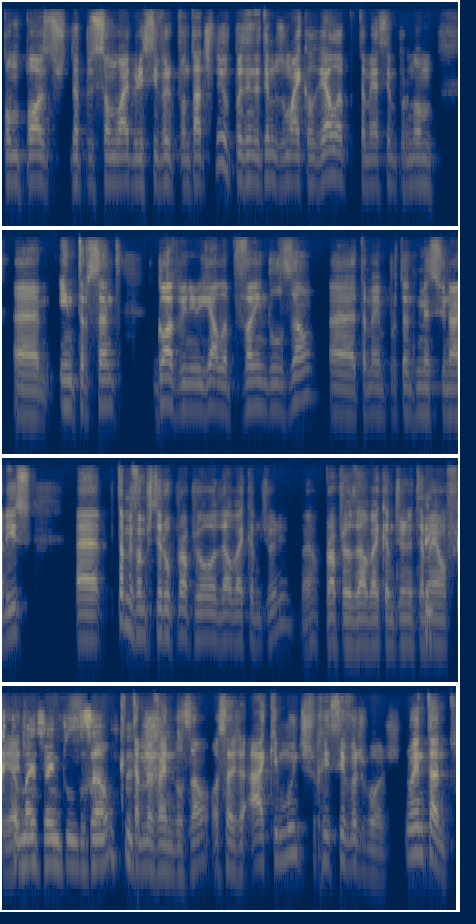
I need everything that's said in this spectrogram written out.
pomposos da posição do wide receiver que vão estar disponíveis. Depois ainda temos o Michael Gallup, que também é sempre um nome uh, interessante. Godwin e Gallup vêm de lesão, uh, também é importante mencionar isso. Uh, também vamos ter o próprio Odell Beckham Jr., é? o próprio Odell Beckham Jr. também é um free agent. Também vem de lesão. Que também vem de lesão, ou seja, há aqui muitos receivers bons. No entanto,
